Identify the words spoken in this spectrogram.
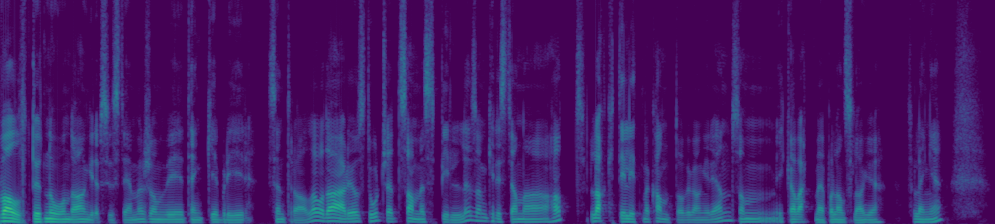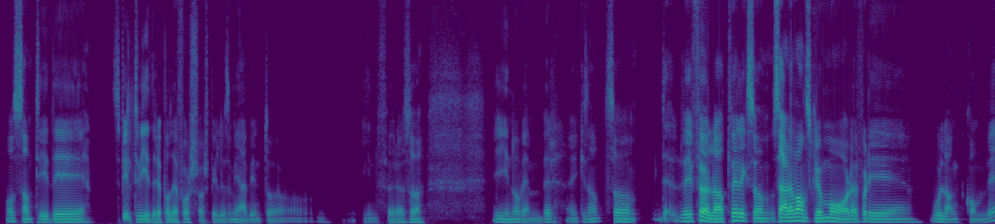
valgte ut noen da angrepssystemer som vi tenker blir sentrale. Og da er det jo stort sett samme spillet som Christian har hatt. Lagt til litt med kantoverganger igjen, som ikke har vært med på landslaget så lenge. Og samtidig spilt videre på det forsvarsspillet som jeg begynte å innføre så, i november. ikke sant? Så det, vi føler at vi liksom Så er det vanskelig å måle fordi hvor langt kom vi,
